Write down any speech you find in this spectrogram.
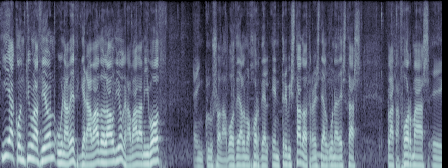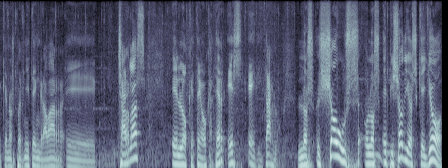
Y a continuación, una vez grabado el audio, grabada mi voz, e incluso la voz de a lo mejor del entrevistado a través de alguna de estas plataformas eh, que nos permiten grabar eh, charlas, eh, lo que tengo que hacer es editarlo. Los shows o los episodios que yo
